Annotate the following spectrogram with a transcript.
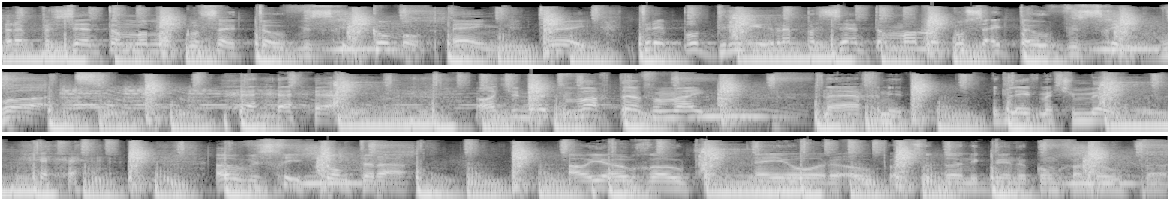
Represent allemaal locals uit Toverschiet Kom op. 1, 2, triple 3 Represent allemaal locals uit Toverschiet What? Had je nooit verwacht hè, van mij? Nee, echt niet. Ik leef met je mee. Overschiet komt eraan. Hou je ogen open en je oren open, zodat ik binnenkom gaan lopen.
